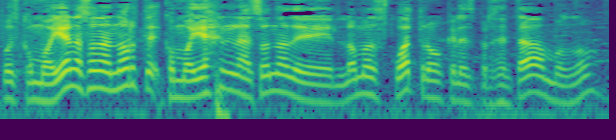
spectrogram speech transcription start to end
pues como allá en la zona norte, como allá en la zona de Lomas 4 que les presentábamos, ¿no?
